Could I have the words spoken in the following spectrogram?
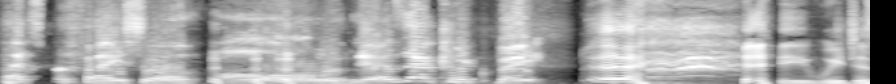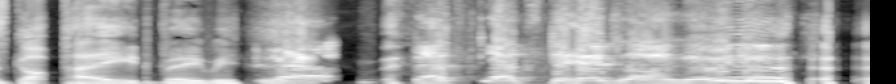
That's the face of, oh, there's that clickbait. we just got paid, baby. Yeah, that's that's the headline. There we go.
